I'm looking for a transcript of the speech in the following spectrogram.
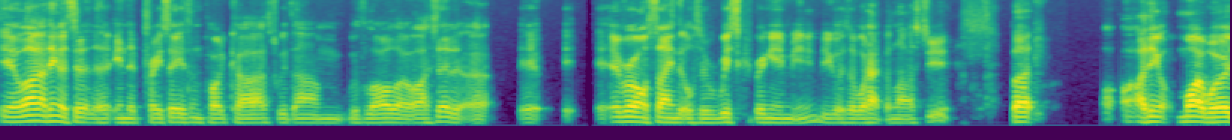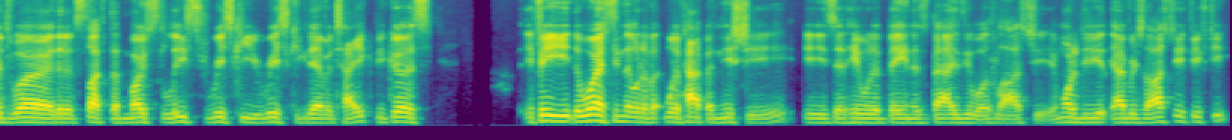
Yeah, well, I think I said it in the- preseason podcast with um with Lolo. I said uh, it, it, everyone was saying that it was a risk bringing him in because of what happened last year, but I- I think my words were that it's like the most least risky risk he could ever take because if he the worst thing that would have would have happened this year is that he would have been as bad as he was last year. And what did he average last year? Fifty.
